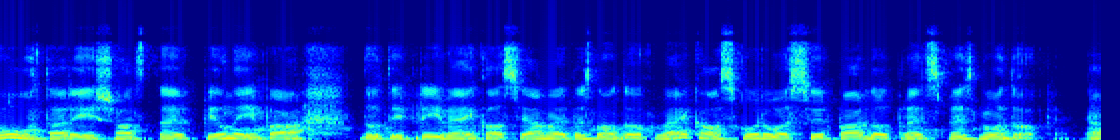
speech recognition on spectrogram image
būt arī šāds te pilnībā duty free veikals, ja, vai beznodokļu veikals, kuros ir pārdot preces bez nodokļiem. Ja.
